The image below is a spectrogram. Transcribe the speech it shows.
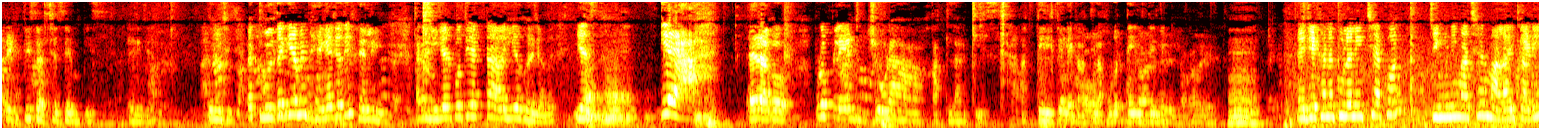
আরেক পিস আছে সেম পিস এই যে। তুলছি। তুলতে গিয়ে আমি ভেঙে যদি ফেলি আর নিজের প্রতি একটা ইয়ে হয়ে যাবে। ইয়েস ইয়া দেখো পুরো প্লেট জোড়া কাতলার পিস আর তেল তেলে কাতলা পুরো তেল তেলে। হুম। এই যে এখানে তুলে নিচ্ছি এখন চিংড়ি মাছের মালাইকারি।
